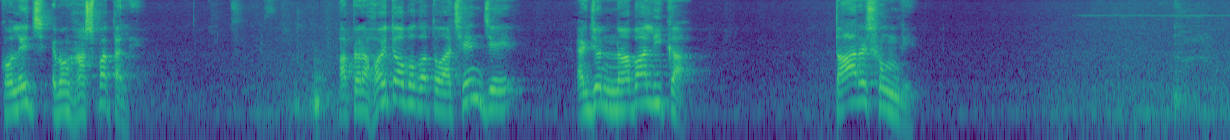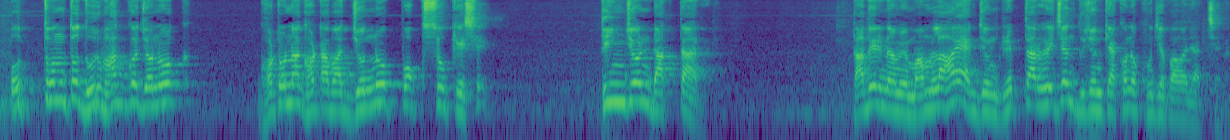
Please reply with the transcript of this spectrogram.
কলেজ এবং হাসপাতালে আপনারা হয়তো অবগত আছেন যে একজন নাবালিকা তার সঙ্গে অত্যন্ত দুর্ভাগ্যজনক ঘটনা ঘটাবার জন্য পক্সো কেসে তিনজন ডাক্তার। তাদের নামে মামলা হয়, একজন গ্রেপ্তার হয়েছেন, দুজনকে এখনও খুঁজে পাওয়া যাচ্ছে না।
